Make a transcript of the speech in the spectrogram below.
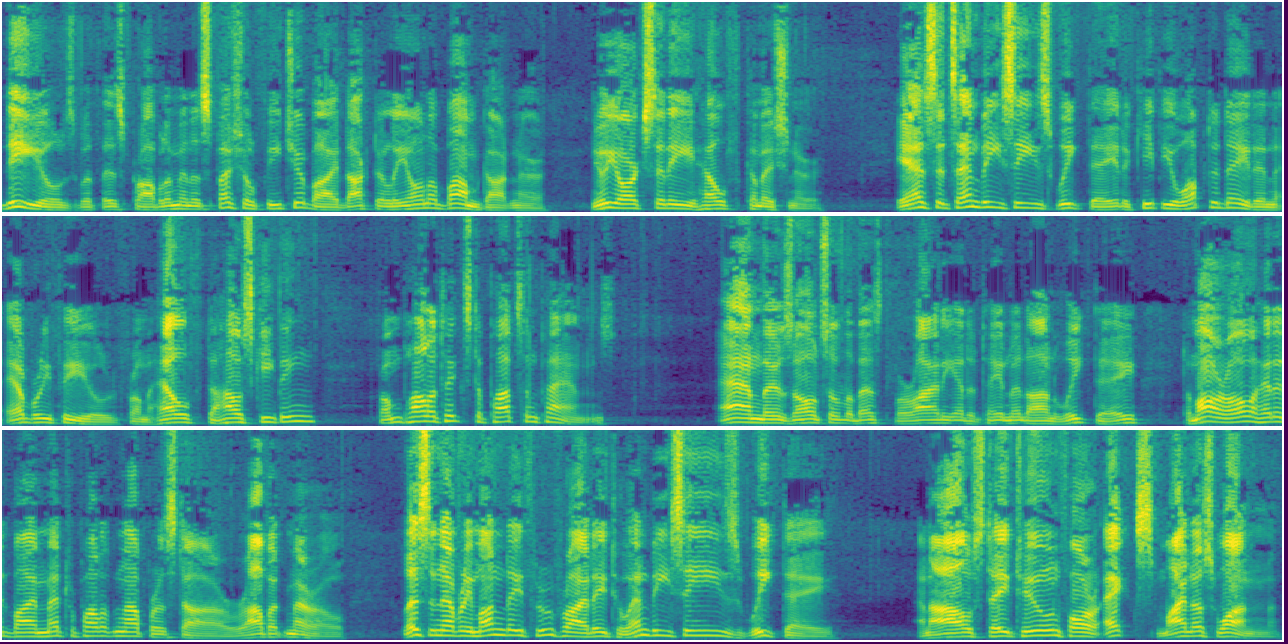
deals with this problem in a special feature by Dr. Leona Baumgartner, New York City Health Commissioner. Yes, it's NBC's Weekday to keep you up to date in every field, from health to housekeeping, from politics to pots and pans. And there's also the best variety entertainment on weekday, tomorrow headed by Metropolitan Opera star Robert Merrill. Listen every Monday through Friday to NBC's Weekday. And now stay tuned for X minus one.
